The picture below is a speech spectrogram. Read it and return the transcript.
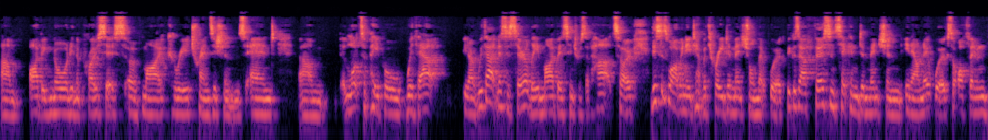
um, I've ignored in the process of my career transitions, and um, lots of people without you know, without necessarily my best interest at heart. So this is why we need to have a three dimensional network because our first and second dimension in our networks are often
